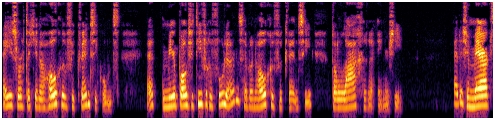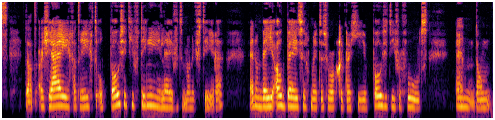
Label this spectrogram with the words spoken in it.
je zorgt dat je in een hogere frequentie komt. meer positieve gevoelens hebben een hogere frequentie dan lagere energie. dus je merkt dat als jij je gaat richten op positieve dingen in je leven te manifesteren, dan ben je ook bezig met te zorgen dat je je positiever voelt. En dan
